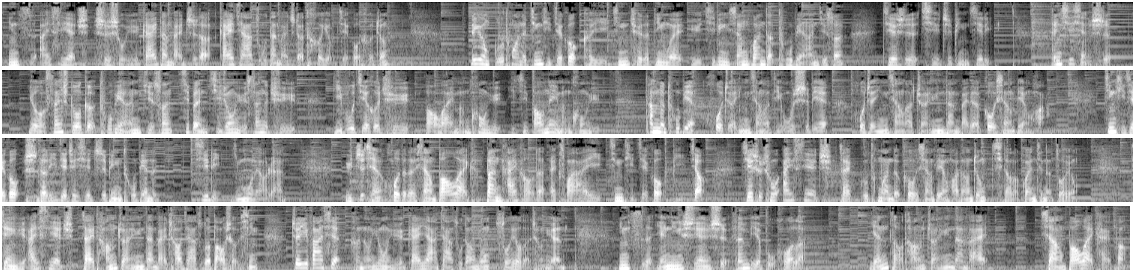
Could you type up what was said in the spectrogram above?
因此 ICH 是属于该蛋白质的该家族蛋白质的特有结构特征。利用 GLUT1 的晶体结构，可以精确地定位与疾病相关的突变氨基酸，揭示其致病机理。分析显示。有三十多个突变氨基酸，基本集中于三个区域：底部结合区域、胞外门控域以及胞内门控域。它们的突变或者影响了底物识别，或者影响了转运蛋白的构象变化。晶体结构使得理解这些致病突变的机理一目了然。与之前获得的像胞外半开口的 XYIE 晶体结构比较，揭示出 ICH 在 GLUT1 的构象变化当中起到了关键的作用。鉴于 ICH 在糖转运蛋白超家族的保守性，这一发现可能用于该亚家族当中所有的成员。因此，严宁实验室分别捕获了盐藻糖转运蛋白向胞外开放、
